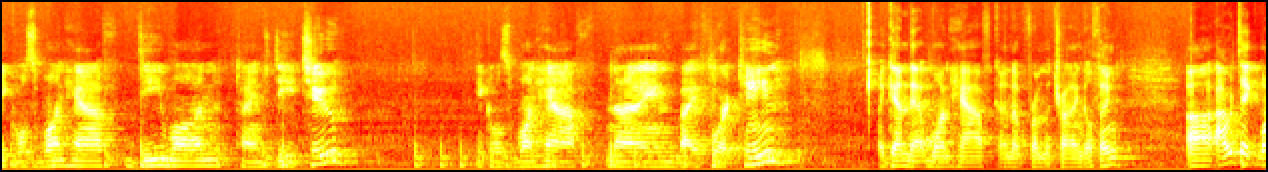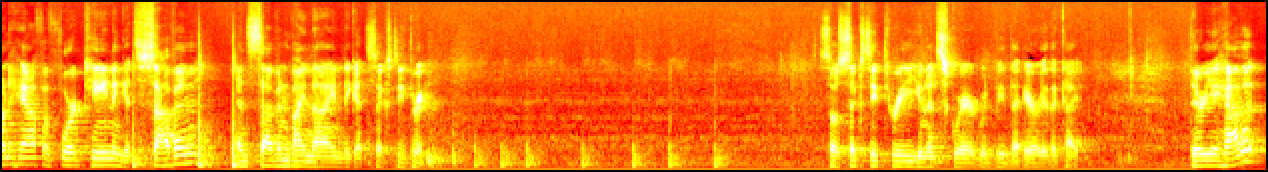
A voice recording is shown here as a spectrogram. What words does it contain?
equals 1 half d1 times d2 equals 1 half 9 by 14. Again, that 1 half kind of from the triangle thing. Uh, I would take 1 half of 14 and get 7, and 7 by 9 to get 63. So 63 units squared would be the area of the kite. There you have it,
